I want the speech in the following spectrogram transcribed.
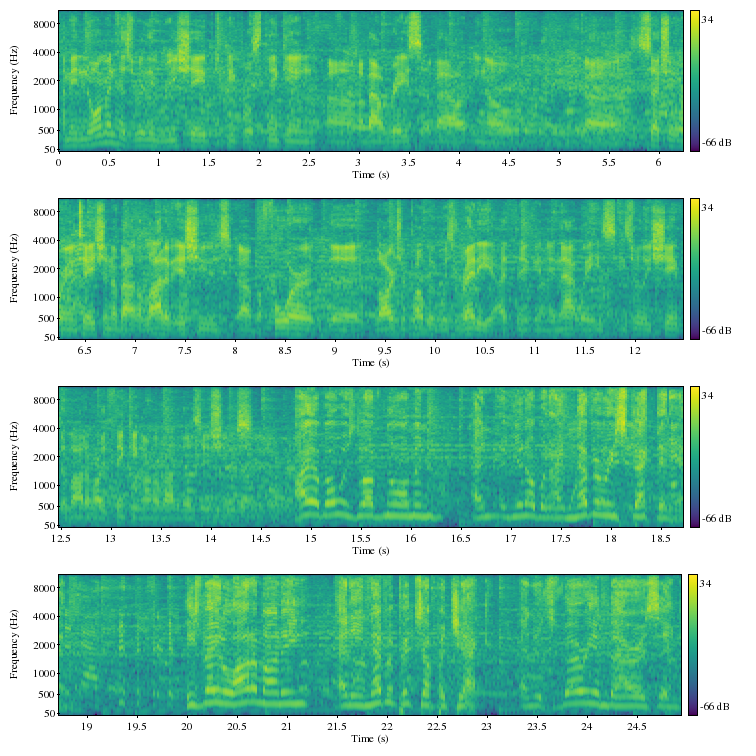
I mean, Norman has really reshaped people's thinking uh, about race, about you know uh, sexual orientation, about a lot of issues uh, before the larger public was ready. I think, and in that way, he's he's really shaped a lot of our thinking on a lot of those issues. I have always loved Norman and you know, but I've never respected him. He's made a lot of money, and he never picks up a check, and it's very embarrassing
